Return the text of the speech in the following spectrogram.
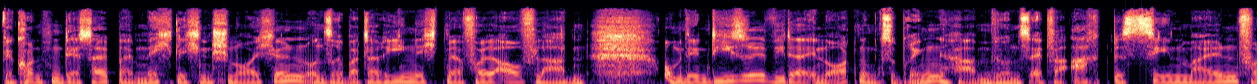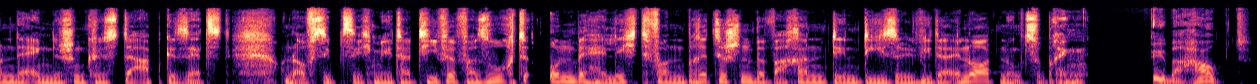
Wir konnten deshalb beim nächtlichen Schnorcheln unsere Batterie nicht mehr voll aufladen. Um den Diesel wieder in Ordnung zu bringen, haben wir uns etwa acht bis zehn Meilen von der englischen Küste abgesetzt und auf 70 Meter Tiefe versucht, unbehelligt von britischen Bewachern den Diesel wieder in Ordnung zu bringen. Überhaupt.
